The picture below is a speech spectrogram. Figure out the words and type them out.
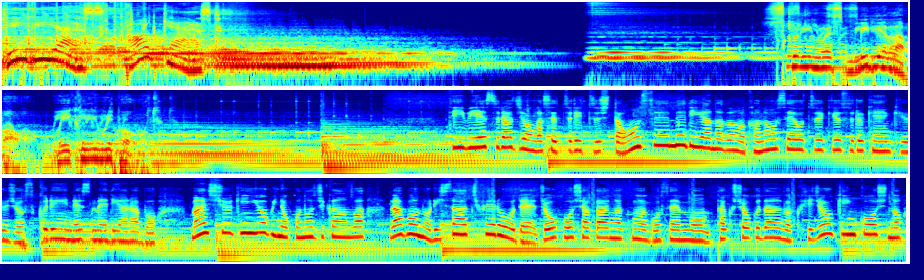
TBS Podcast. Screenless Media Lab Weekly Report. TBS ラジオが設立した音声メディアなどの可能性を追求する研究所 Screenless Media Lab。毎週金曜日のこの時間はラボのリサーチフェローで情報社会学がご専門拓殖大学非常勤講師の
